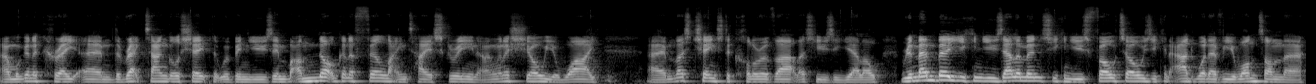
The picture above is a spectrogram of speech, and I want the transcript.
And we're going to create um, the rectangle shape that we've been using, but I'm not going to fill that entire screen. I'm going to show you why. Um, let's change the color of that. Let's use a yellow. Remember, you can use elements, you can use photos, you can add whatever you want on there.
